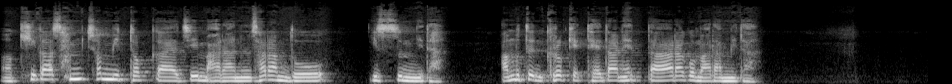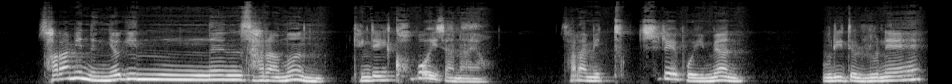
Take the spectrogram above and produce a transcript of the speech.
어, 키가 3,000m까지 말하는 사람도 있습니다. 아무튼 그렇게 대단했다라고 말합니다. 사람이 능력 있는 사람은 굉장히 커 보이잖아요. 사람이 툭칠해 보이면 우리들 눈에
